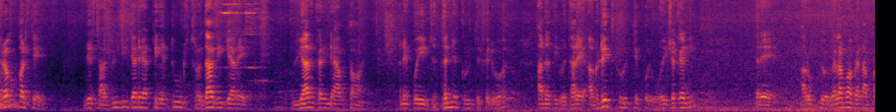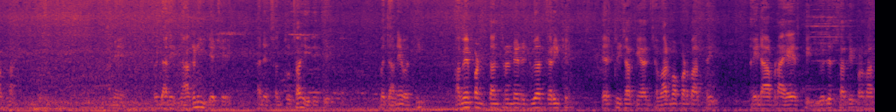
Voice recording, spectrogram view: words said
ધર્મ પ્રત્યે જે સાધુજી જ્યારે આટલી એટલું શ્રદ્ધાથી જ્યારે વિહાર કરીને આવતા હોય અને કોઈ જધન્ય કૃત્ય કર્યું હોય, આનાથી વધારે અઘટિત કૃત્ય કોઈ હોઈ શકે નહીં. ત્યારે આરોપીઓ વહેલામાં વહેલા પગલાં અને બધાની લાગણી જે છે અને સંતોષાય એ રીતે બધાને વતી. અમે પણ તંત્રને રજૂઆત કરી છે. એસપી સાથે આજ સવારમાં પણ વાત થઈ. અહીંના આપણા એસપી યોજક સાથે પણ વાત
